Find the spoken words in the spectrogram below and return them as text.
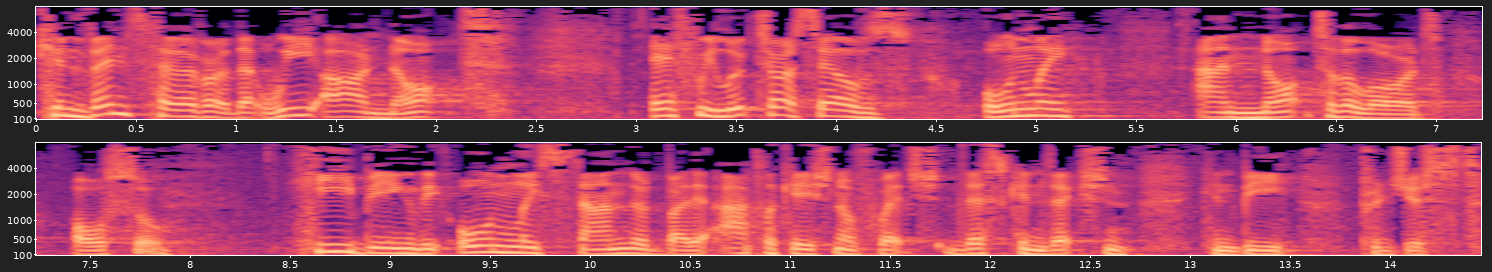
Convinced, however, that we are not, if we look to ourselves only and not to the Lord also. He being the only standard by the application of which this conviction can be produced.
